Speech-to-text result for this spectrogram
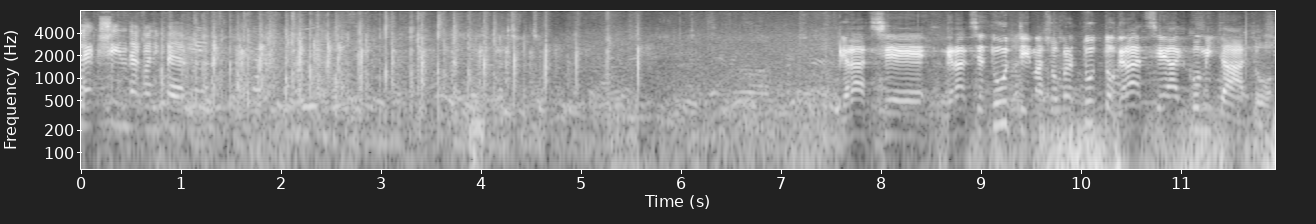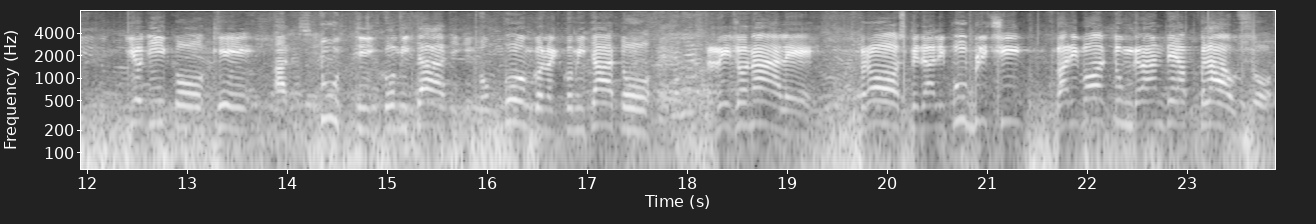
l'ex sindaco di Pergola. Grazie, grazie, a tutti, ma soprattutto grazie al comitato. Io dico che a tutti i comitati che compongono il comitato regionale pro ospedali pubblici va rivolto un grande applauso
